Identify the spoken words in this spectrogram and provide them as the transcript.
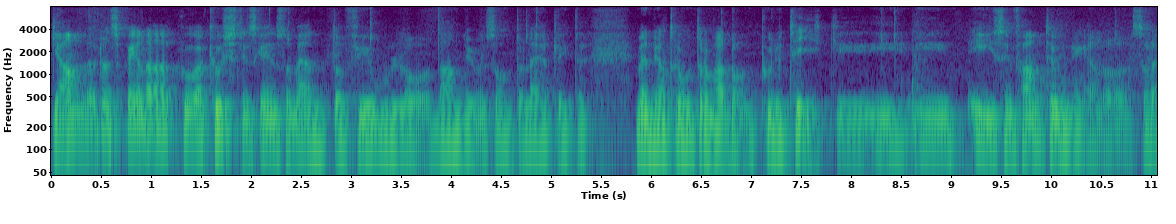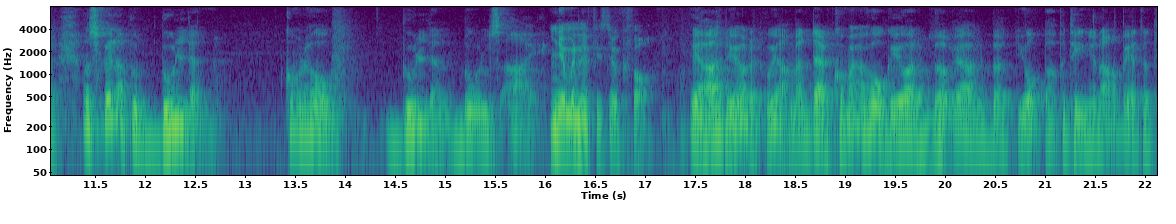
gamla... De spelade på akustiska instrument och fiol och banjo och sånt och lät lite. Men jag tror inte de hade någon politik i, i, i, i sin framtoning eller sådär. De spelade på Bullen. Kommer du ihåg Bullen? Bull's Eye. Jo, men den finns nog kvar. Ja, det gör det. Oh, ja, men där kommer jag ihåg att jag hade, bör, jag hade börjat jobba på tidningen Arbetet.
